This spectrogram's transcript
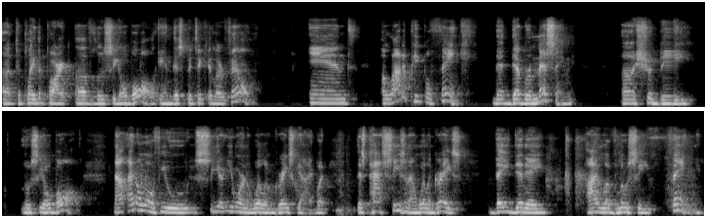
uh, to play the part of Lucille Ball in this particular film. And a lot of people think that Debra Messing uh, should be Lucille Ball. Now, I don't know if you see, you weren't a Will and Grace guy, but this past season on Will and Grace, they did a I Love Lucy thing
